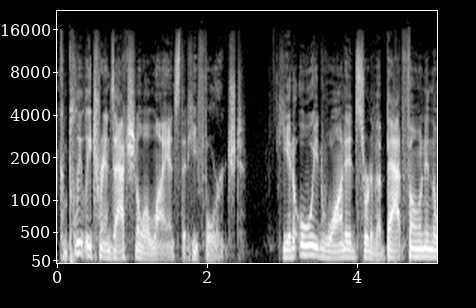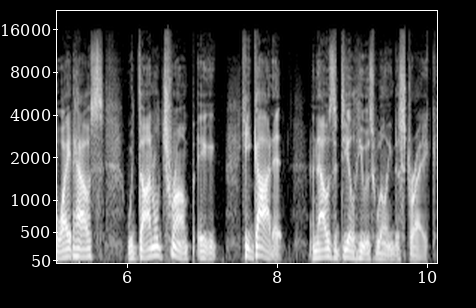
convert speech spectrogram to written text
completely transactional alliance that he forged. He had always wanted sort of a bat phone in the White House. With Donald Trump, he got it, and that was a deal he was willing to strike.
